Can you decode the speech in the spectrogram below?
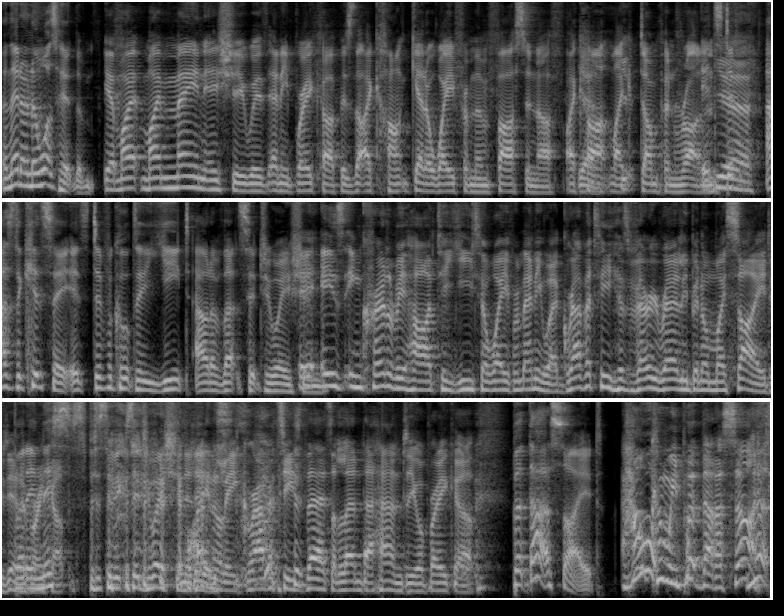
and they don't know what's hit them. Yeah, my, my main issue with any breakup is that I can't get away from them fast enough. I can't like dump and run. It's Yeah. diff- as the kids say, it's difficult to yeet out of that situation. It is incredibly hard to yeet away from anywhere. Gravity has very rarely been on my side in but a in this specific situation, it is. Finally, gravity's there to lend a hand to your breakup. But that aside, How can we put that aside?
